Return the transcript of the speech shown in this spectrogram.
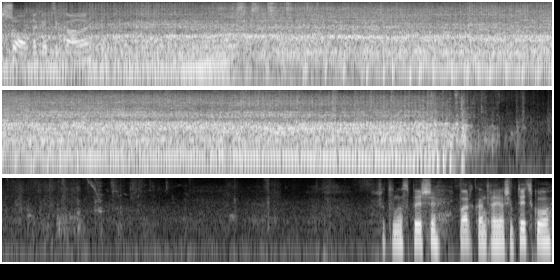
Знайшов таке цікаве. Що тут у нас пише? Парк Андрея Шептицького.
